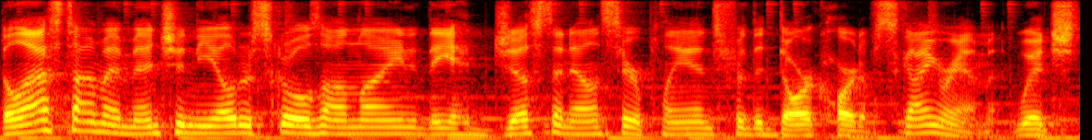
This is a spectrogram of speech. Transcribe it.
The last time I mentioned The Elder Scrolls Online, they had just announced their plans for the Dark Heart of Skyrim, which,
